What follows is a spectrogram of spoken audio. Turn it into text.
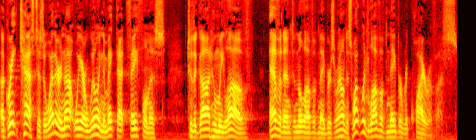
A great test as to whether or not we are willing to make that faithfulness to the God whom we love evident in the love of neighbors around us. What would love of neighbor require of us?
